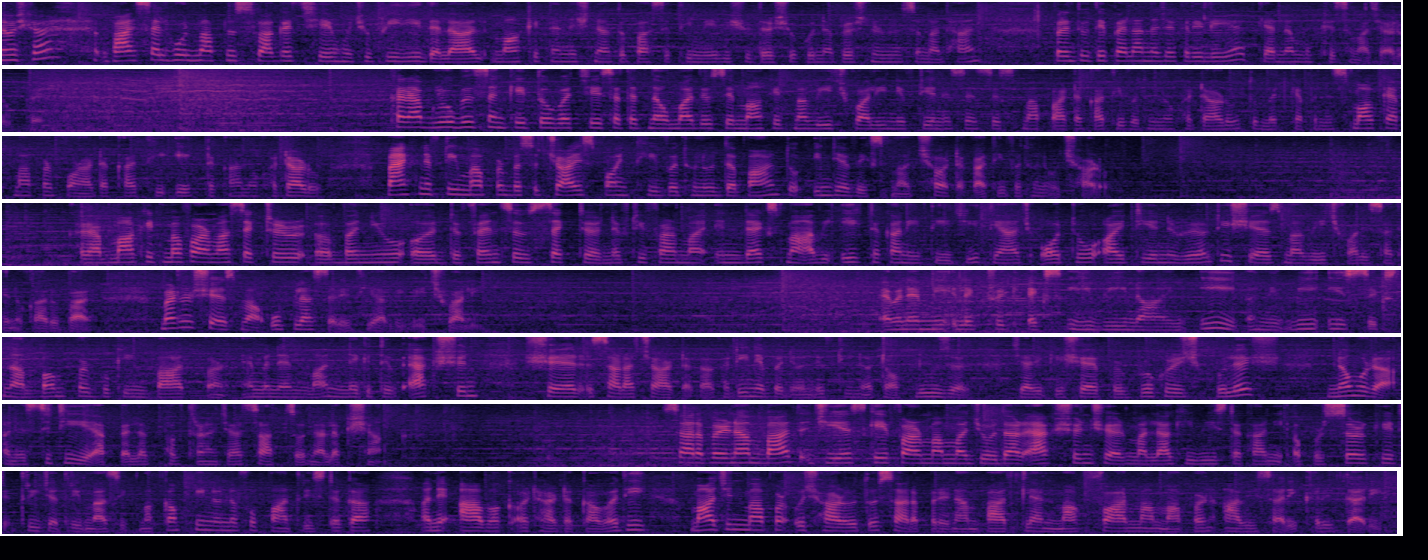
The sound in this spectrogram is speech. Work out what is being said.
નમસ્કાર. વાયસેલ હોલમાં આપનું સ્વાગત છે. હું છું પીરી દલાલ. માર્કેટના નિષ્ણાતો પાસેથી મેળવીશું દર્શકોના પ્રશ્નોનું સમાધાન. પરંતુ તે પહેલાં નજર કરી લઈએ અત્યારના મુખ્ય સમાચારો ઉપર. ખરાબ ગ્લોબલ સંકેતો વચ્ચે સતત નવમા દિવસે માર્કેટમાં વેચવાલી નિફ્ટી અને સેન્સેક્સમાં પાંચ ટકાથી વધુનો ઘટાડો, તો મિડ કેપ અને સ્મોલ કેપમાં પણ પોણા ટકાથી એક ટકાનો ઘટાડો. બેંક નિફ્ટીમાં પણ બસો ચાળીસ પોઈન્ટથી વધુનું દબાણ, તો ઇન્ડિયા વિક્સમાં છ ટકાથી વધુનો ઉછાળો. ખરાબ માર્કેટમાં ફાર્મા સેક્ટર બન્યું ડિફેન્સિવ સેક્ટર નિફ્ટી ફાર્મા ઇન્ડેક્સમાં આવી એક ટકાની તેજી. ત્યાં જ ઓટો આઈટી અને રિયલ્ટી શેર્સમાં વેચવાલી સાથેનો કારોબાર. મેટલ શેર્સમાં ઉપલા સ્તરેથી આવી વેચવાલી એમએનએમની electric X V nine e અને બીઈ સિક્સના બમ્પર બુકિંગ બાદ પણ એમએનએમમાં નેગેટિવ એક્શન શેર સાડા ચાર ટકા ઘટીને બન્યો નિફ્ટીનો ટોપ લૂઝર જ્યારે કે શેર પર બ્રોકરેજ બુલિશ નમુરા અને સિટીએ આપ્યા લગભગ ત્રણ હજાર સાતસોના લક્ષ્યાંક. સારા પરિણામ બાદ જીએસકે ફાર્મામાં જોરદાર એક્શન શેરમાં લાગી વીસ ટકાની અપર સર્કિટ ત્રીજા ત્રિમાસિકમાં કંપનીનો નફો પાંત્રીસ ટકા અને આવક અઢાર ટકા વધી. માર્જિનમાં પણ ઉછાળો તો સારા પરિણામ બાદ ગ્લેનમાર્ક ફાર્મામાં પણ આવી સારી ખરીદદારી.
